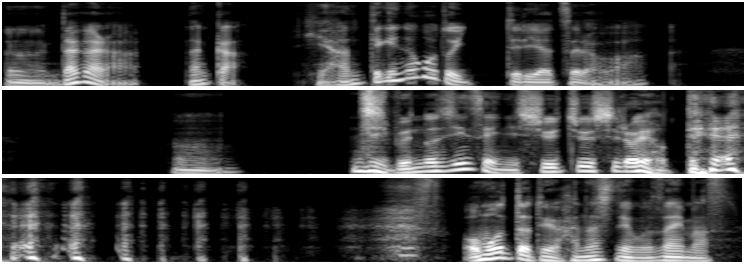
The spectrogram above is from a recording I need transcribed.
うん。だから、なんか、批判的なこと言ってる奴らは、うん。自分の人生に集中しろよって思ったという話でございます。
